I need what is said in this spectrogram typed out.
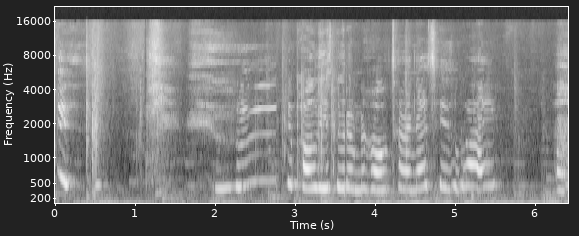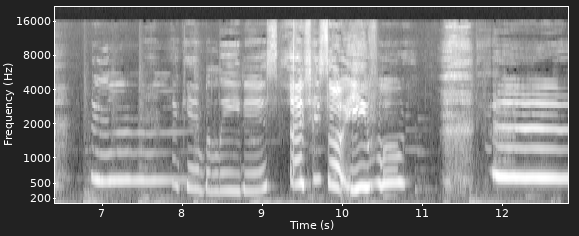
the police knew them the whole time. That's his wife. I can't believe this. Oh, she's so evil. Ah.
